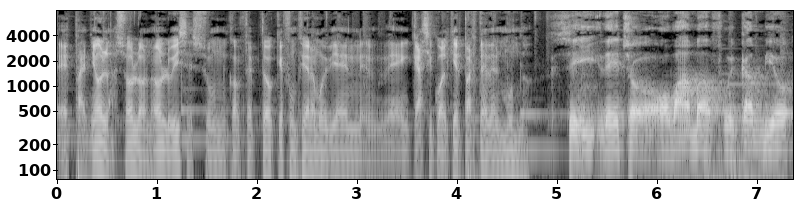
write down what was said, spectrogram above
española solo, ¿no, Luis? Es un concepto que funciona muy bien en casi cualquier parte del mundo. Sí, de hecho Obama fue cambio,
